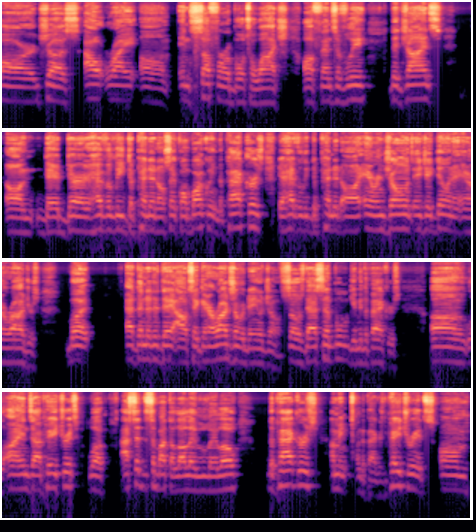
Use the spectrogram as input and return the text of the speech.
are just outright um insufferable to watch offensively. The Giants um they're they're heavily dependent on Saquon Barkley and the Packers. They're heavily dependent on Aaron Jones, AJ Dillon, and Aaron Rodgers. But at the end of the day, I'll take Aaron Rodgers over Daniel Jones. So it's that simple. Give me the Packers. Um, Lions at Patriots. Look, I said this about the Lale Lule Low the Packers, I mean the Packers, the Patriots, um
